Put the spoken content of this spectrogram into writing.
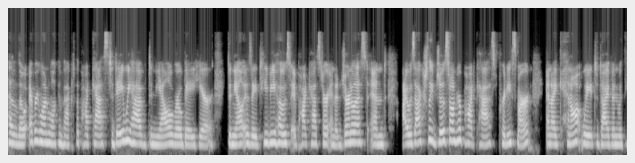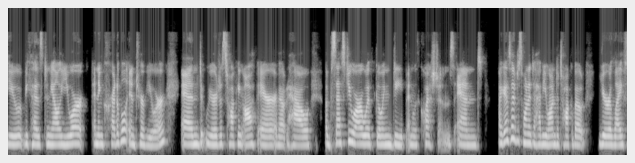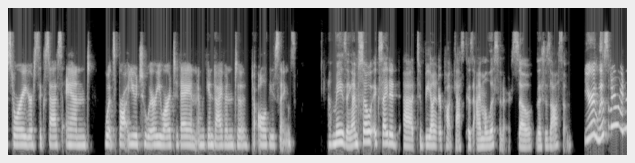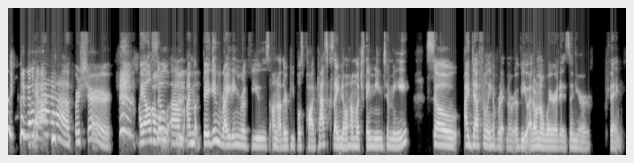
Hello, everyone. Welcome back to the podcast. Today we have Danielle Robay here. Danielle is a TV host, a podcaster, and a journalist. And I was actually just on her podcast, Pretty Smart. And I cannot wait to dive in with you because, Danielle, you are an incredible interviewer. And we were just talking off air about how obsessed you are with going deep and with questions. And I guess I just wanted to have you on to talk about your life story, your success, and what's brought you to where you are today and, and we can dive into to all these things. Amazing. I'm so excited uh, to be on your podcast because i'm a listener so this is awesome. You're a listener? I didn't even know yeah, that for sure. I also oh. um, i'm big in writing reviews on other people's podcasts because i know how much they mean to me. So i definitely have written a review. I don't know where it is in your thing.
